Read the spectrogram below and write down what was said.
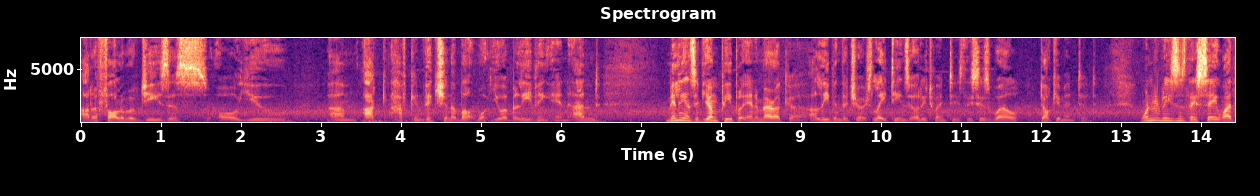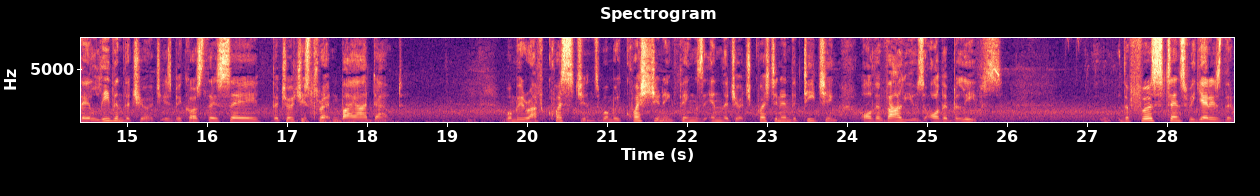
are a follower of Jesus or you um, are, have conviction about what you are believing in. And Millions of young people in America are leaving the church, late teens, early 20s. This is well documented. One of the reasons they say why they're leaving the church is because they say the church is threatened by our doubt. When we have questions, when we're questioning things in the church, questioning the teaching or the values or the beliefs, the first sense we get is that,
